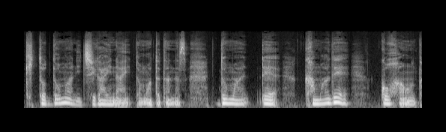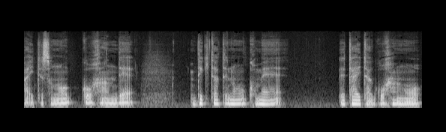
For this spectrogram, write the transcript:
きっと土間に違いないと思ってたんです。土間で釜でご飯を炊いてそのご飯で出来たての米で炊いたご飯を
